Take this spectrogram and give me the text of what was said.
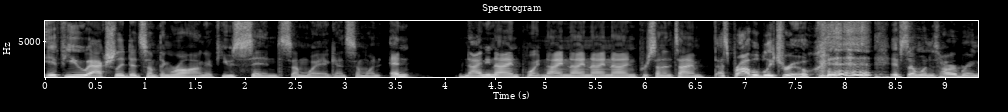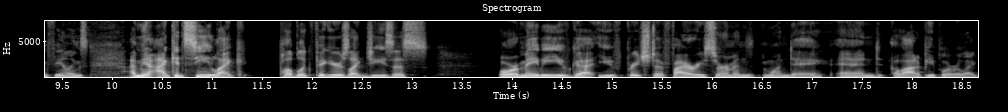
if you actually did something wrong, if you sinned some way against someone, and 99.9999% of the time, that's probably true. if someone is harboring feelings. I mean, I could see like public figures like Jesus, or maybe you've got you've preached a fiery sermon one day and a lot of people are like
